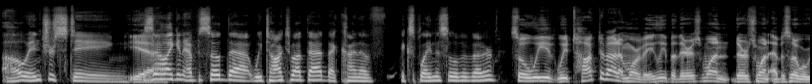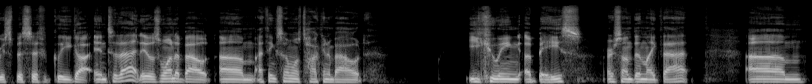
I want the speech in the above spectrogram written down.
Oh, interesting. Is there like an episode that we talked about that that kind of explained this a little bit better? So we we talked about it more vaguely, but there's one there's one episode where we specifically got into that. It was one about um, I think someone was talking about EQing a bass or something like that. Um,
